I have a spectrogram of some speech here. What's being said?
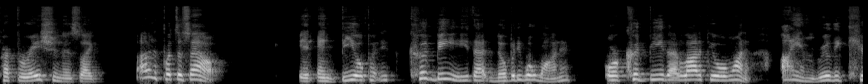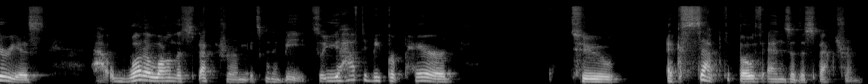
preparation is like, I'm going to put this out and be open. It could be that nobody will want it, or it could be that a lot of people want it. I am really curious what along the spectrum it's going to be. So you have to be prepared to accept both ends of the spectrum.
